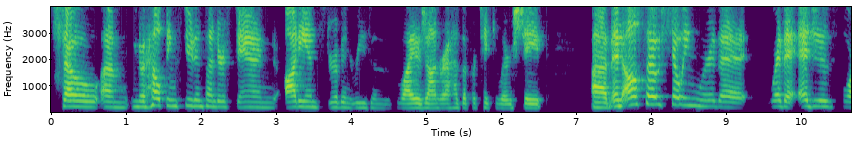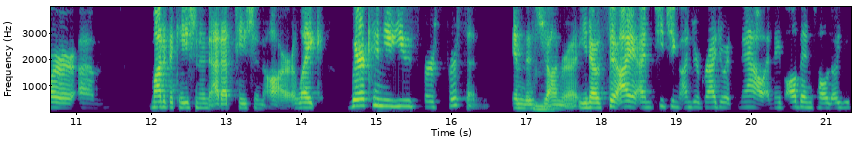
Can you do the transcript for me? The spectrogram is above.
So, um, you know, helping students understand audience driven reasons why a genre has a particular shape. Um, and also showing where the where the edges for um, modification and adaptation are like where can you use first person in this mm genre you know so I, i'm teaching undergraduates now and they've all been told oh you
